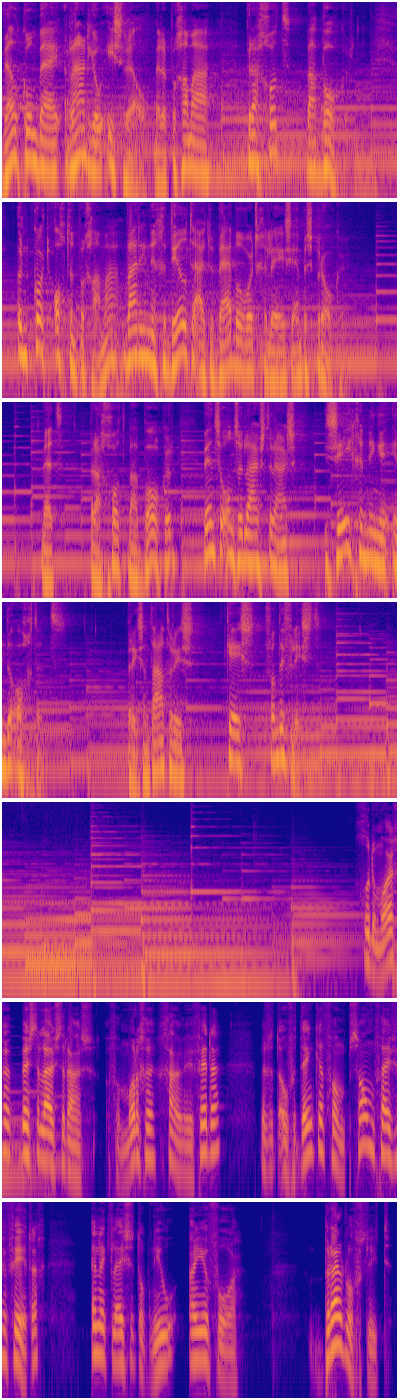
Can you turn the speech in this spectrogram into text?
Welkom bij Radio Israël met het programma Bragot Baboker. Een kort ochtendprogramma waarin een gedeelte uit de Bijbel wordt gelezen en besproken. Met Bragot Baboker wensen onze luisteraars zegeningen in de ochtend. Presentator is Kees van de Vlist. Goedemorgen, beste luisteraars. Vanmorgen gaan we weer verder met het overdenken van Psalm 45 en ik lees het opnieuw aan je voor. Bruiloftslied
